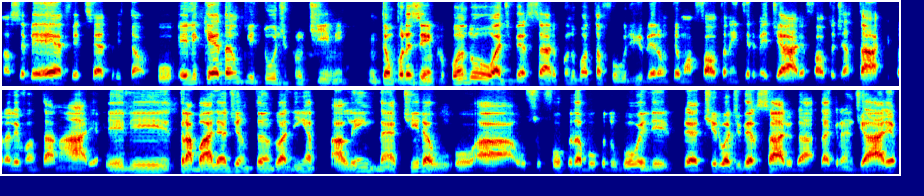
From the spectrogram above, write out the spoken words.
na CBF, etc. E tal. O, ele quer dar amplitude para o time. Então, por exemplo, quando o adversário, quando o Botafogo de Ribeirão tem uma falta na intermediária, falta de ataque para levantar na área, ele trabalha adiantando a linha, além, né, tira o, o, a, o sufoco da boca do gol, ele é, tira o adversário da, da grande área.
